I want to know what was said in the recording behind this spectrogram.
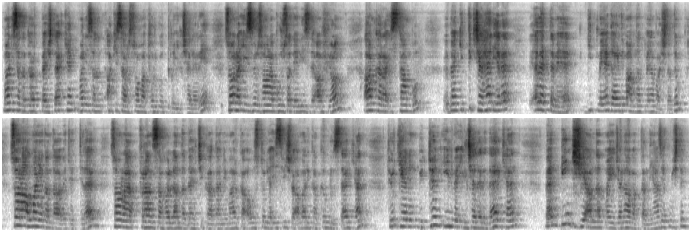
Manisa'da 4-5 derken Manisa'nın Akisar, Soma, Turgutlu ilçeleri, sonra İzmir, sonra Bursa, Denizli, Afyon, Ankara, İstanbul. E, Ben gittikçe her yere evet demeye, gitmeye, derdimi anlatmaya başladım. Sonra Almanya'dan davet ettiler. Sonra Fransa, Hollanda, Belçika, Danimarka, Avusturya, İsviçre, Amerika, Kıbrıs derken Türkiye'nin bütün il ve ilçeleri derken ben bin kişiye anlatmayı Cenab-ı Hak'tan niyaz etmiştim.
